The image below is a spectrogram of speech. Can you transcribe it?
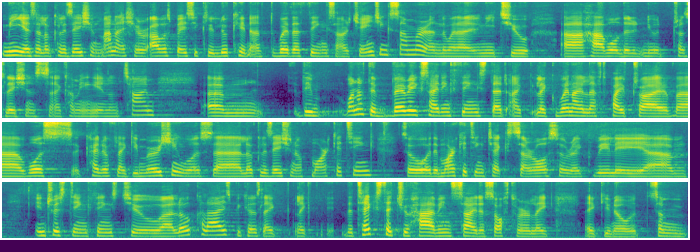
me as a localization manager, I was basically looking at whether things are changing somewhere and whether I need to uh, have all the new translations uh, coming in on time. Um, the, one of the very exciting things that I, like when I left Pipedrive uh, was kind of like emerging was uh, localization of marketing. So the marketing texts are also like really um, interesting things to uh, localize because like like the text that you have inside a software like like you know some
